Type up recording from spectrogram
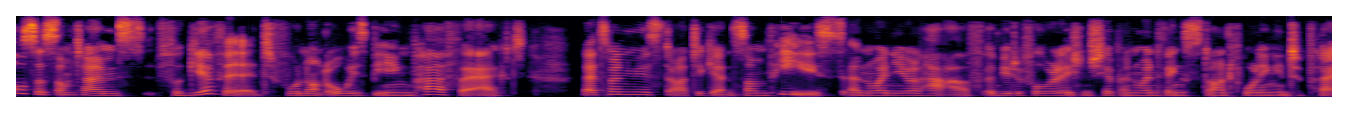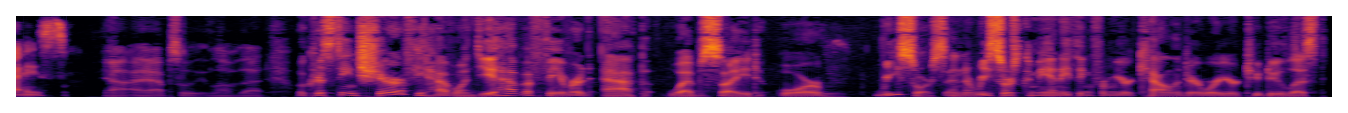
also sometimes forgive it for not always being perfect, that's when you start to get some peace and when you'll have a beautiful relationship and when things start falling into place. Yeah, I absolutely love that. Well, Christine, share if you have one. Do you have a favorite app, website, or resource? And a resource can be anything from your calendar or your to do list.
